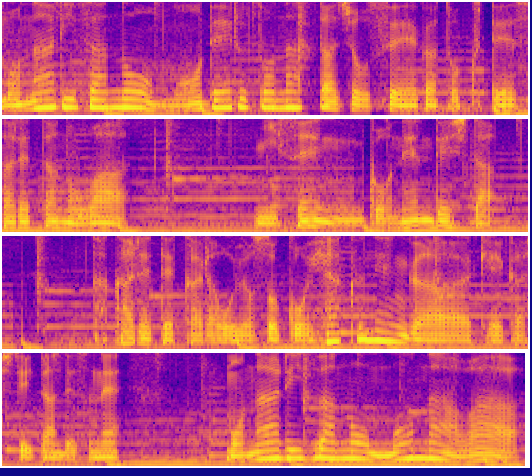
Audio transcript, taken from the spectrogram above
モナ・リザのモデルとなった女性が特定されたのは2005年でした書かれてからおよそ500年が経過していたんですねモナ・リザのモナは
